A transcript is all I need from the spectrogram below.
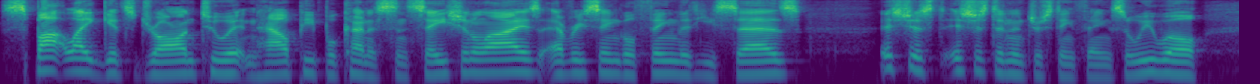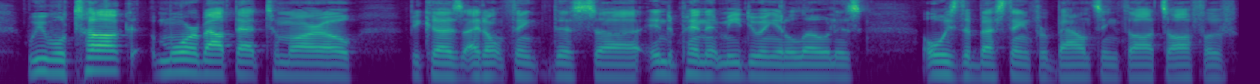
spotlight gets drawn to it and how people kind of sensationalize every single thing that he says. It's just it's just an interesting thing. So we will we will talk more about that tomorrow because I don't think this uh, independent me doing it alone is always the best thing for bouncing thoughts off of.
